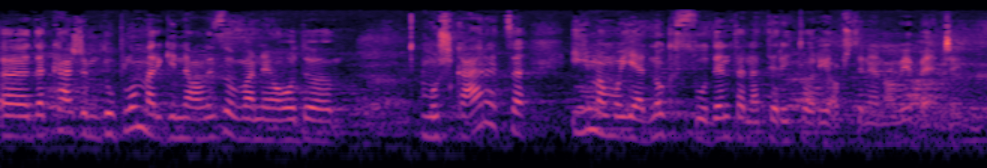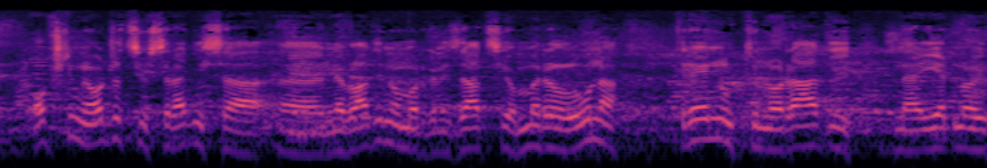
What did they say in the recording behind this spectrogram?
e, da kažem, duplo marginalizovane od muškaraca i imamo jednog studenta na teritoriji opštine Novi Bečej. Opština Odžaci u saradnji sa e, nevladinom organizacijom MR Luna trenutno radi na jednoj e,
